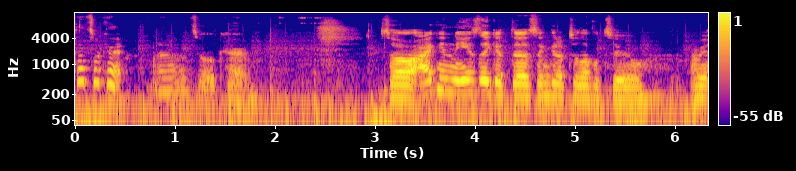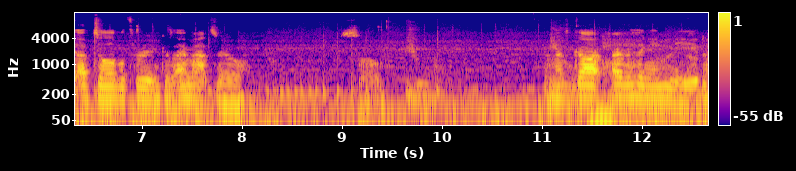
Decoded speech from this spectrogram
That's okay. That's okay. So I can easily get this and get up to level 2. I mean, up to level 3, because I'm at 2. So. And I've got everything I need.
